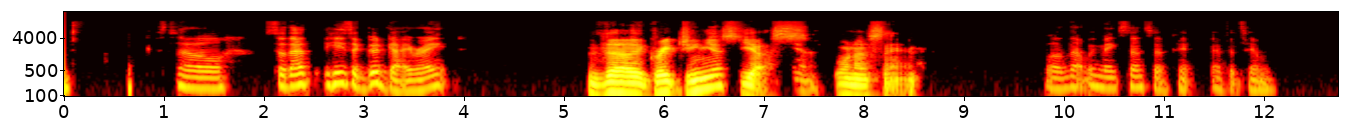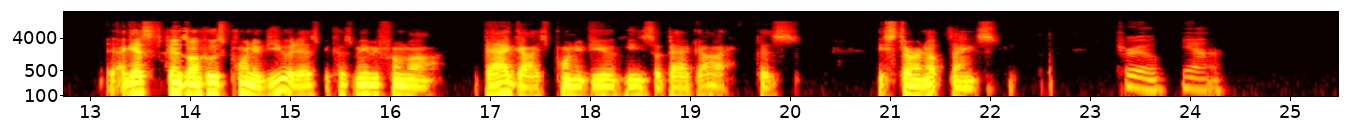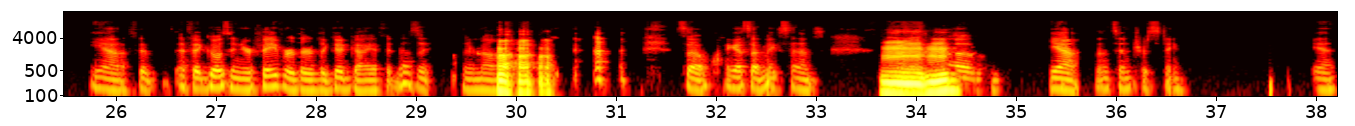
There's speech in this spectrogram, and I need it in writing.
So so that he's a good guy, right? The great genius, yes. Yeah. What I'm saying. Well, that would make sense if if it's him. I guess it depends on whose point of view it is, because maybe from a bad guy's point of view, he's a bad guy because he's stirring up things. True. Yeah. Yeah. If it if it goes in your favor, they're the good guy. If it doesn't, they're not. so I guess that makes sense. Mm-hmm. Um, yeah, that's interesting. Yeah.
